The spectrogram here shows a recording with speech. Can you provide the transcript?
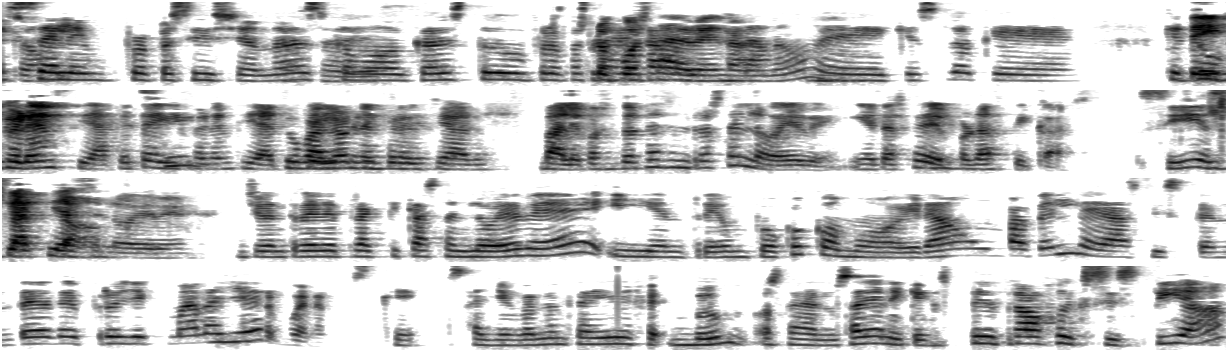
eso. Selling Proposition, ¿no? Eso es como, ¿cuál es tu propuesta, Propuesta de única, venta. ¿no? Mm. Eh, ¿qué es lo que... ¿Qué te Tu- diferencia? ¿Qué te sí, diferencia? ¿A ti tu valor diferencia? diferencial. Vale, pues entonces entraste en Loewe y entraste de prácticas. Sí, ¿Y qué exacto. hacías en Loewe? Yo entré de prácticas en Loewe y entré un poco como era un papel de asistente de project manager. Bueno, es que, o sea, yo cuando entré ahí dije, boom, o sea, no sabía ni que este trabajo existía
